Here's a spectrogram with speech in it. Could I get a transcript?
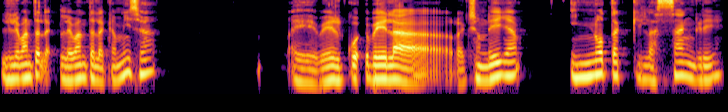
Le levanta la, levanta la camisa, eh, ve, el, ve la reacción de ella y nota que la sangre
